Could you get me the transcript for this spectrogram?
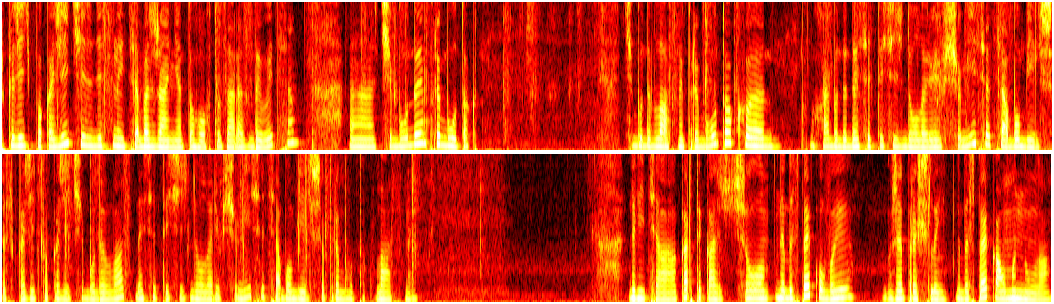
Скажіть, покажіть, чи здійсниться бажання того, хто зараз дивиться, е, чи буде прибуток. Чи буде власний прибуток, е, ну, хай буде 10 тисяч доларів щомісяця або більше. Скажіть, покажіть, чи буде у вас 10 тисяч доларів щомісяця або більше прибуток власний. Дивіться, карти кажуть, що небезпеку ви вже пройшли, небезпека оминула.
